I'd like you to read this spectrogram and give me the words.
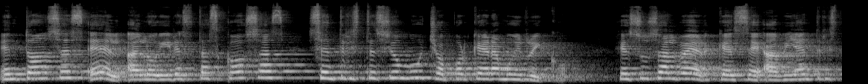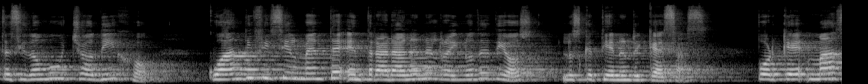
Entonces él, al oír estas cosas, se entristeció mucho porque era muy rico. Jesús al ver que se había entristecido mucho, dijo, cuán difícilmente entrarán en el reino de Dios los que tienen riquezas, porque más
